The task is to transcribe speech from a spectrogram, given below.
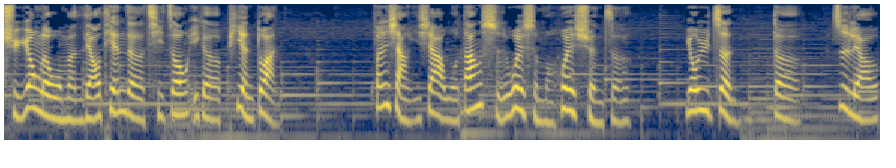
取用了我们聊天的其中一个片段，分享一下我当时为什么会选择忧郁症的治疗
